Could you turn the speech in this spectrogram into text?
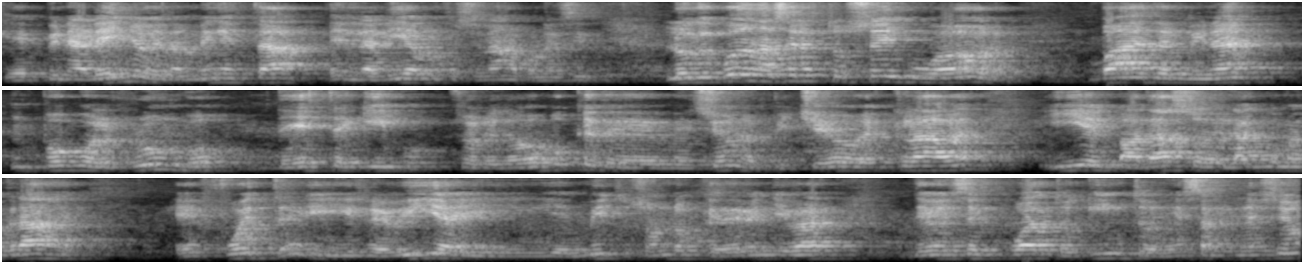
que es pinareño, que también está en la liga profesional japonesa. Lo que pueden hacer estos seis jugadores va a determinar un poco el rumbo de este equipo, sobre todo porque te menciono, el picheo es clave y el batazo de largometraje es fuerte y Revilla y, el Mito son los que deben llevar, deben ser cuarto, quinto en esa alineación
